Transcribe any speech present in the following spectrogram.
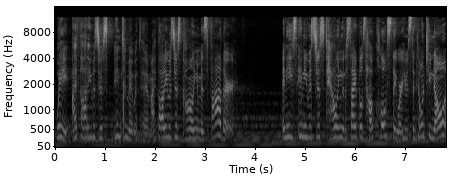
Wait, I thought he was just intimate with him. I thought he was just calling him his father. And, he's, and he was just telling the disciples how close they were. He was saying, Don't you know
